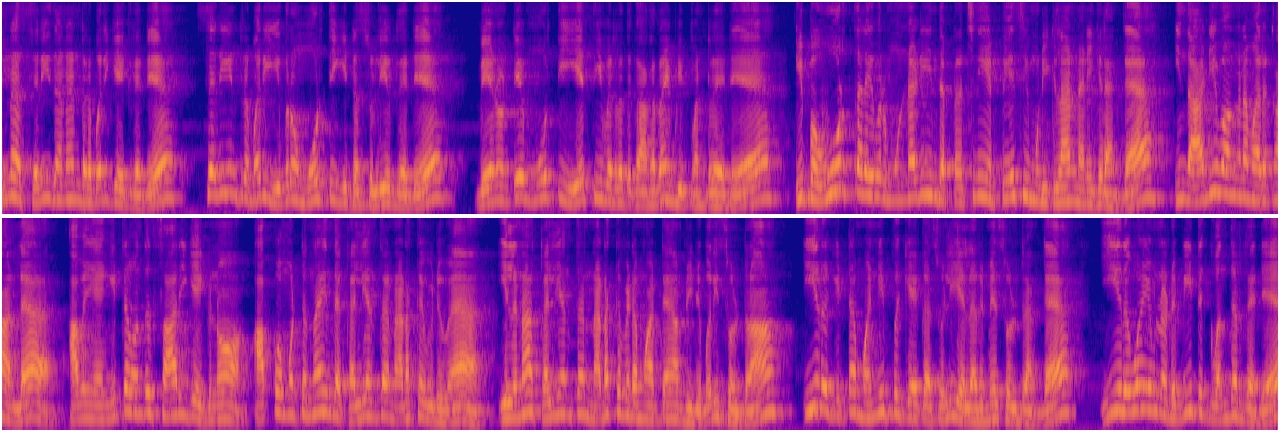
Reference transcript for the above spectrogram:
என்ன சரிதானன்ற மாதிரி கேட்கறாரு சரின்ற மாதிரி இவரும் மூர்த்தி கிட்ட சொல்லிடுறாரு. வேணும்ட்டே மூர்த்தி ஏத்தி வர்றதுக்காக தான் இப்படி பண்றாரு. இப்ப ஊர் தலைவர் முன்னாடி இந்த பிரச்சனையை பேசி முடிக்கலாம்னு நினைக்கிறாங்க. இந்த அடி வாங்கினவன் இருக்கான்ல அவன் என்கிட்ட வந்து சாரி கேட்கணும் அப்ப மட்டும்தான் இந்த கல்யாணத்தை நடக்க விடுவேன். இல்லனா கல்யாணத்தை நடக்க விட மாட்டேன் அப்படின்ற மாதிரி சொல்றான். ஈரோ கிட்ட மன்னிப்பு கேட்க சொல்லி எல்லாருமே சொல்றாங்க. ஈரவும் இவனோட வீட்டுக்கு வந்துடுறாரு.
